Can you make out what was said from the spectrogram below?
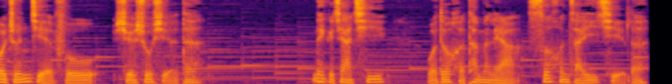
我准姐夫学数学的。那个假期，我都和他们俩厮混在一起了。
